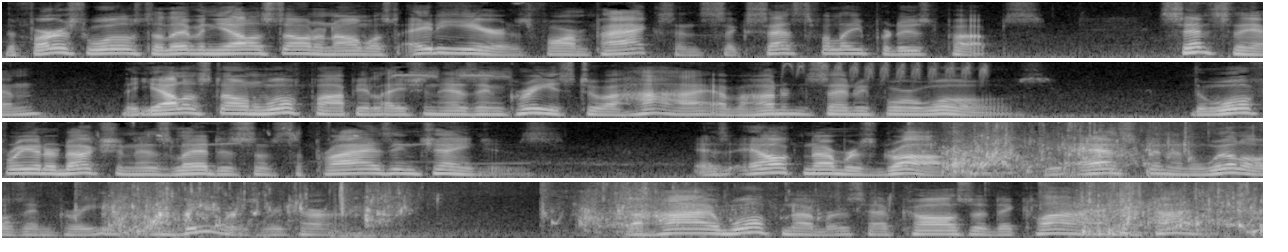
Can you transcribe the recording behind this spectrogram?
The first wolves to live in Yellowstone in almost 80 years formed packs and successfully produced pups. Since then, the Yellowstone wolf population has increased to a high of 174 wolves. The wolf reintroduction has led to some surprising changes. As elk numbers drop, the aspen and willows increase and beavers return. The high wolf numbers have caused a decline in coyotes.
